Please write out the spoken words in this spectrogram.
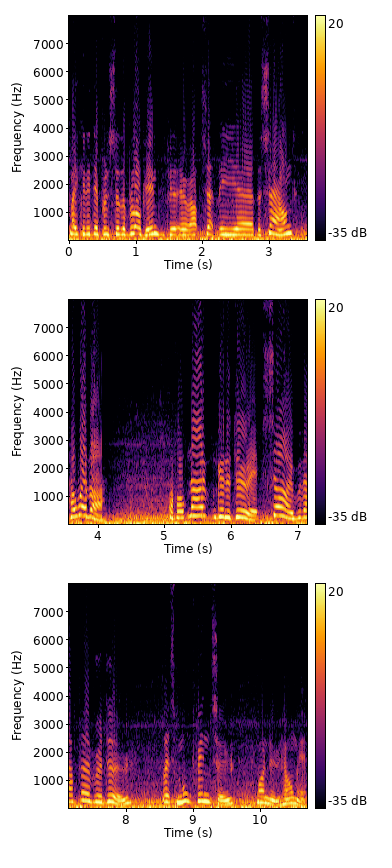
make any difference to the vlogging, if it upset the, uh, the sound. However, I thought, no, I'm going to do it. So, without further ado, let's morph into my new helmet.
